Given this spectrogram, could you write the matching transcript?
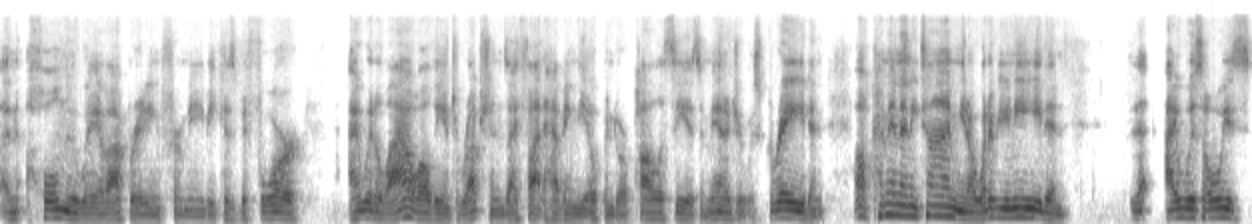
a whole new way of operating for me because before I would allow all the interruptions. I thought having the open door policy as a manager was great and oh come in anytime, you know, whatever you need. And that I was always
